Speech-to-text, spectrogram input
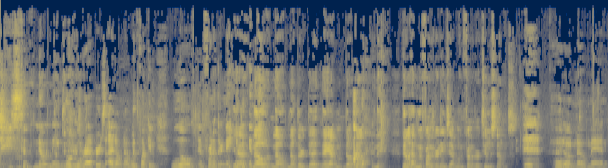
Jason. No name local rappers. I don't know with fucking Lil in front of their name. Yeah, no, no, no, they're dead. They have them. Don't, they, don't, they don't have them in front of their names. They have them in front of their tombstones. I don't know, man.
